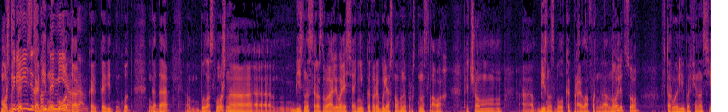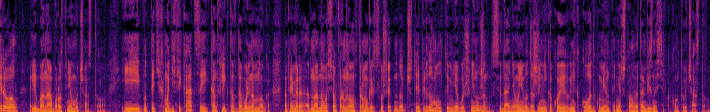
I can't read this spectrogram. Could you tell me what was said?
Может Кризис, быть, ковидный пандемия, год, да, да. ковидный год, года, было сложно, бизнесы разваливались, они, которые были основаны просто на словах. Причем бизнес был, как правило, оформлен на одно лицо, второй либо финансировал, либо наоборот в нем участвовал. И вот этих модификаций, конфликтов довольно много. Например, на одного все оформлено, он второму говорит, слушай, ну что-то я передумал, ты мне больше не нужен, до свидания. У него даже никакой, никакого документа нет, что он в этом бизнесе в каком-то участвовал.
